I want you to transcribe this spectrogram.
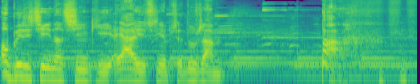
obejrzyjcie inne odcinki, a ja już nie przedłużam. Pa!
